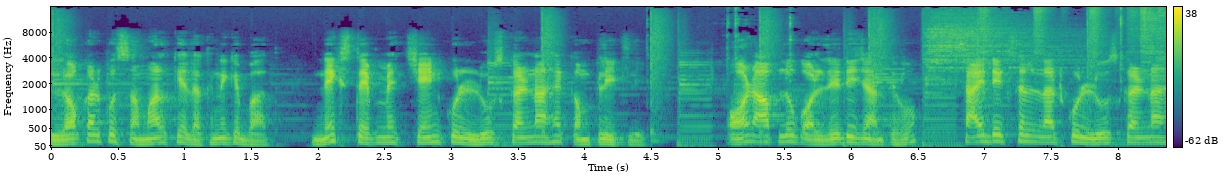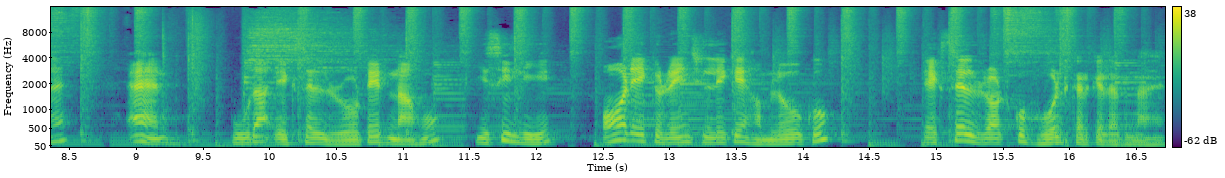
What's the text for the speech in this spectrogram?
लॉकर को संभाल के रखने के बाद नेक्स्ट स्टेप में चेन को लूज करना है कंप्लीटली और आप लोग ऑलरेडी जानते हो साइड एक्सेल नट को लूज करना है एंड पूरा एक्सेल रोटेट ना हो, इसीलिए और एक रेंज लेके हम लोगों को एक्सेल रॉड को होल्ड करके रखना है।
